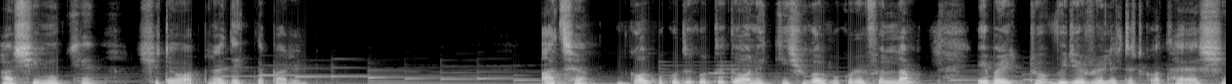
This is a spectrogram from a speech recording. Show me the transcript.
হাসি মুখে, সেটাও আপনারা দেখতে পারেন। আচ্ছা গল্প করতে করতে তো অনেক কিছু গল্প করে ফেললাম। এবার একটু ভিডিও রিলেটেড কথায় আসি।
